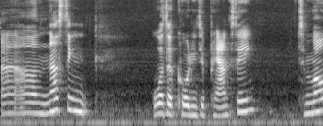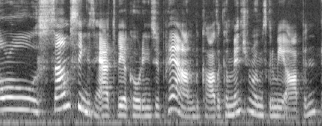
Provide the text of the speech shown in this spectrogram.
Uh, nothing was according to plan today. Tomorrow, some things had to be according to plan because the convention room is going to be open.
